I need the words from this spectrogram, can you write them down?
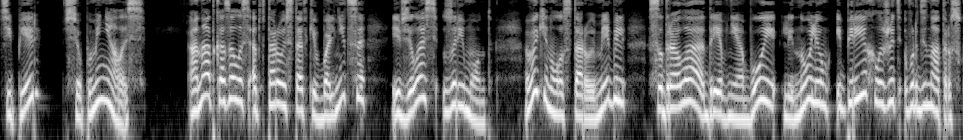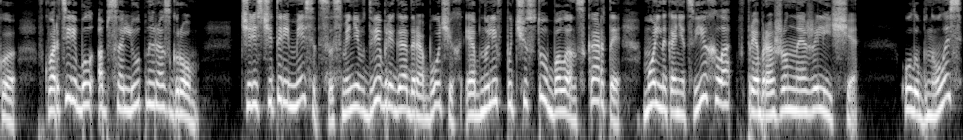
Теперь все поменялось. Она отказалась от второй ставки в больнице и взялась за ремонт. Выкинула старую мебель, содрала древние обои, линолеум и переехала жить в ординаторскую. В квартире был абсолютный разгром. Через четыре месяца, сменив две бригады рабочих и обнулив подчистую баланс карты, Моль наконец въехала в преображенное жилище. Улыбнулась,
